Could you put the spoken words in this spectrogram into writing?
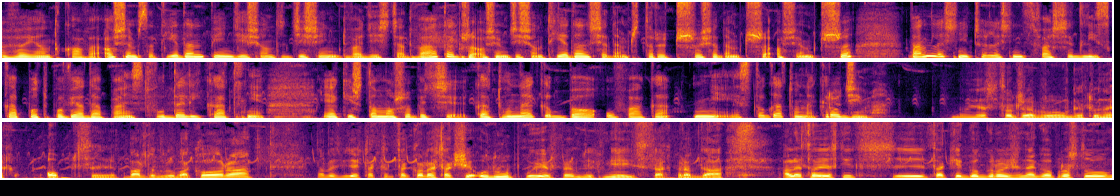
wyjątkowe? 801 50 10 22, także 81 743 7383. Pan leśniczy Leśnictwa Siedliska podpowiada Państwu delikatnie, jakiż to może być gatunek, bo uwaga, nie jest to gatunek rodzimy. No jest to drzewo gatunek obcy. Bardzo gruba kora. Nawet widać, tak, ta kora tak się odłupuje w pewnych miejscach, prawda? Ale to jest nic y, takiego groźnego. Po prostu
